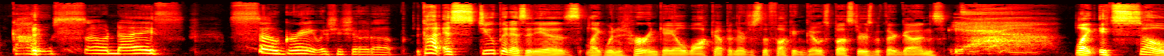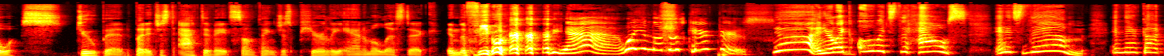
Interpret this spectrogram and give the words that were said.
God, it was so nice, so great when she showed up. God, as stupid as it is, like when her and Gale walk up and they're just the fucking Ghostbusters with their guns. Yeah. Like it's so stupid, but it just activates something just purely animalistic in the viewer. Yeah. Well, you love those characters. yeah, and you're like, "Oh, it's the house, and it's them, and they've got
